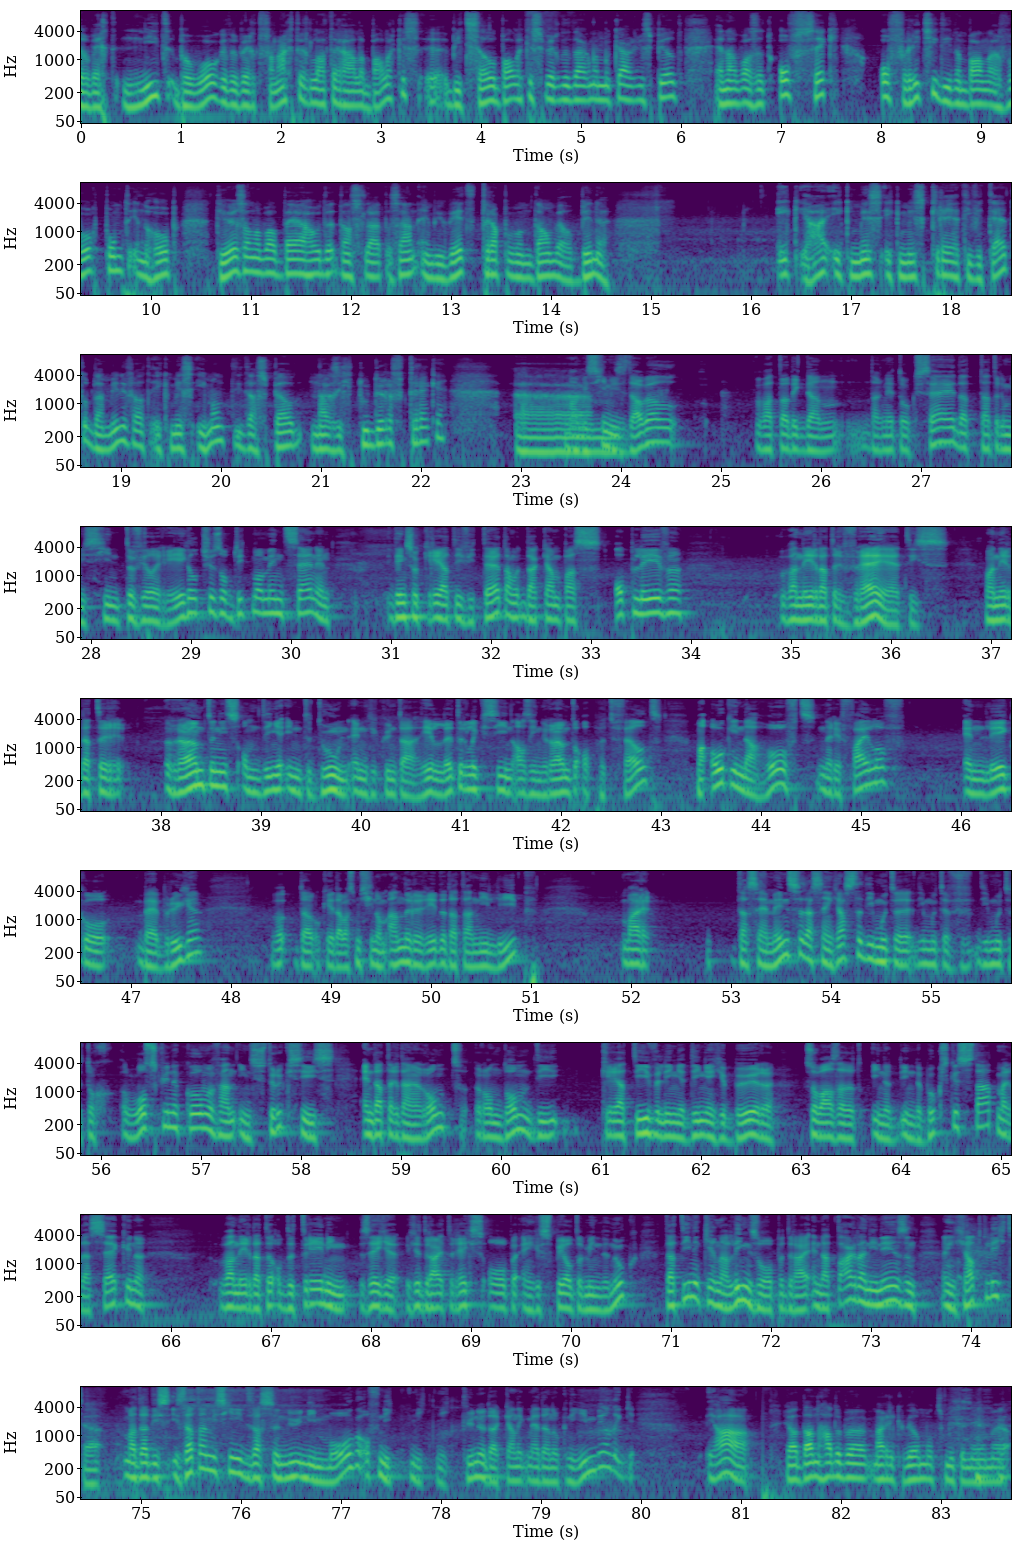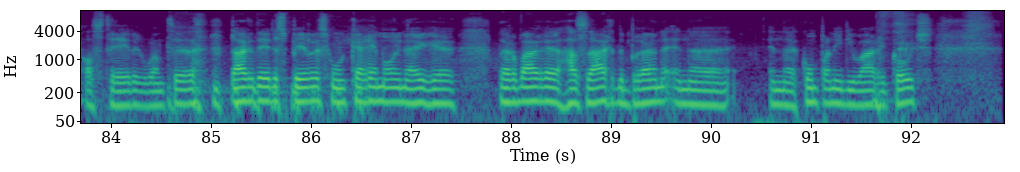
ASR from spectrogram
er werd niet bewogen. Er werd van achter laterale balkjes, uh, werden daar naar elkaar gespeeld. En dan was het of Sek of Ritchie die de bal naar voren pompt in de hoop, die zal hem wel bijhouden, dan sluiten ze aan en wie weet trappen we hem dan wel binnen. Ik, ja, ik mis, ik mis creativiteit op dat middenveld. Ik mis iemand die dat spel naar zich toe durft trekken. maar misschien is dat wel wat dat ik dan daarnet ook zei, dat, dat er misschien te veel regeltjes op dit moment zijn. En ik denk zo creativiteit, dat, dat kan pas opleven wanneer dat er vrijheid is. Wanneer dat er ruimte is om dingen in te doen. En je kunt dat heel letterlijk zien als in ruimte op het veld, maar ook in dat hoofd. Een Refailov en Leco bij Brugge. Oké, dat was misschien om andere reden dat dat niet liep. Maar dat zijn mensen, dat zijn gasten die moeten, die moeten, die moeten toch los kunnen komen van instructies. En dat er dan rond, rondom die creatievelingen dingen gebeuren, zoals dat het in, het, in de boekjes staat, maar dat zij kunnen wanneer dat op de training zeggen, je draait rechts open en je speelt hem in de hoek, dat die een keer naar links open draait en dat daar dan ineens een, een gat ligt. Ja. Maar dat is, is dat dan misschien iets dat ze nu niet mogen of niet, niet, niet kunnen? Dat kan ik mij dan ook niet inbeelden. ja... Ja, dan hadden we Mark Wilmots moeten nemen als trainer, want uh, daar deden spelers gewoon carrément hun eigen... Daar waren Hazard, De Bruyne en, uh, en uh, compagnie, die waren coach.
